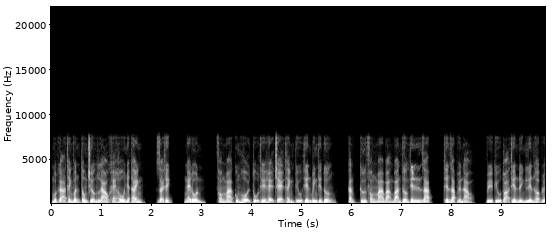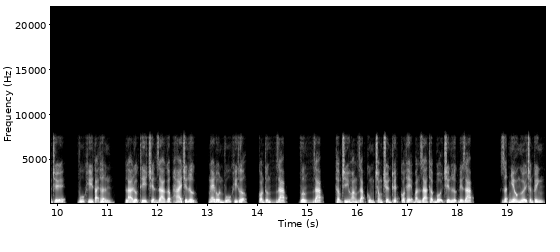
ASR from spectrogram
Một gã thanh vân tông trưởng lão khẽ hô nhất thành, giải thích, nghe đồn, phong ma cung hội tụ thế hệ trẻ thành tựu thiên binh thiên tướng, căn cứ phong ma bảng bàn thượng thiên giáp thiên giáp huyền ảo, vì cựu tọa thiên đình liên hợp luyện chế, vũ khí tại thân, là được thi triển ra gấp hai chiến lược, nghe đồn vũ khí thượng, còn tướng giáp, vương giáp, thậm chí hoàng giáp cùng trong truyền thuyết có thể bắn ra thập bội chiến lược đế giáp. Rất nhiều người chấn kinh,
